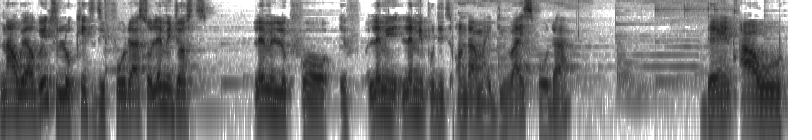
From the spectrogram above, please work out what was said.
Now we are going to locate the folder. So let me just let me look for if let me let me put it under my device folder. Then I will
